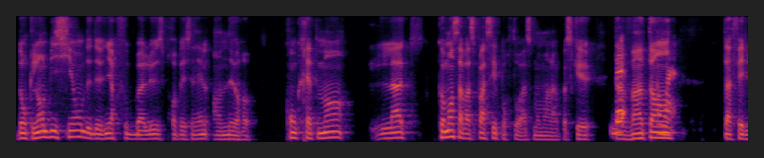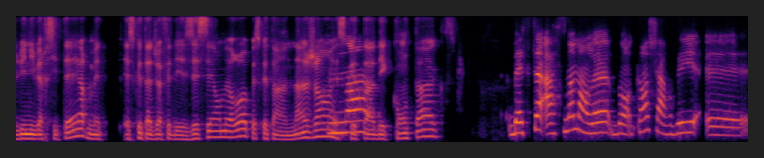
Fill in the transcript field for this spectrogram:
Donc, l'ambition de devenir footballeuse professionnelle en Europe, concrètement, là, comment ça va se passer pour toi à ce moment-là? Parce que tu as Ben, 20 ans, ouais. tu as fait de l'universitaire, mais est-ce que tu as déjà fait des essais en Europe? Est-ce que tu as un agent? Est-ce que tu as des contacts? Ben, c'est ça, à ce moment-là, bon, quand je suis arrivée euh,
